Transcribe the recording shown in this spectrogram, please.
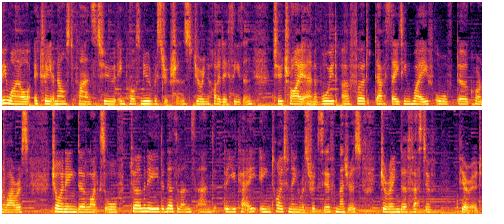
Meanwhile, Italy announced plans to impose new restrictions during the holiday season to try and avoid a third devastating wave of the coronavirus, joining the likes of Germany, the Netherlands, and the UK in tightening restrictive measures during the festive period.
